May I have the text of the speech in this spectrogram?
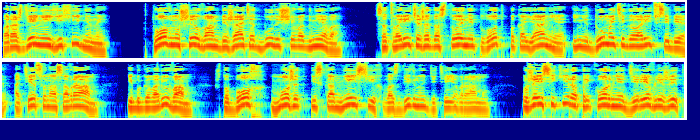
порождение Ехиднины, кто внушил вам бежать от будущего гнева? Сотворите же достойный плод покаяния и не думайте говорить в себе «Отец у нас Авраам», ибо говорю вам, что Бог может из камней сих воздвигнуть детей Аврааму. Уже и секира при корне дерев лежит.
